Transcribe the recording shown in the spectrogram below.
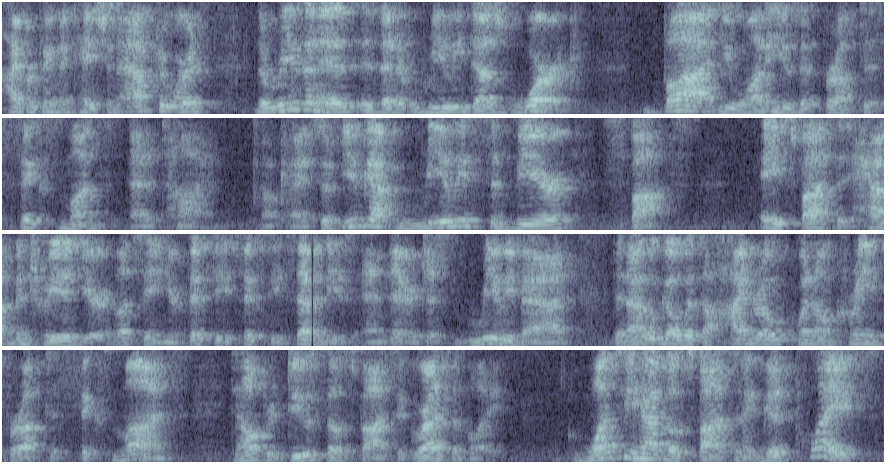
hyperpigmentation afterwards. The reason is, is that it really does work, but you want to use it for up to six months at a time. Okay, so if you've got really severe spots, age spots that have been treated, you're, let's say in your 50s, 60s, 70s, and they're just really bad, then I would go with a hydroquinone cream for up to six months to help reduce those spots aggressively. Once you have those spots in a good place,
